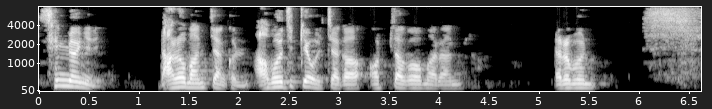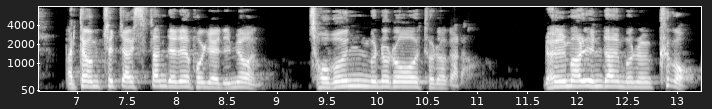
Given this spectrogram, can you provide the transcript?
생명이니 나로 만지 않고는 아버지께 올 자가 없다고 말합니다. 여러분, 마태음 7장 13절에 보게 되면 좁은 문으로 들어가라. 멸망을 인도하는 문은 크고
